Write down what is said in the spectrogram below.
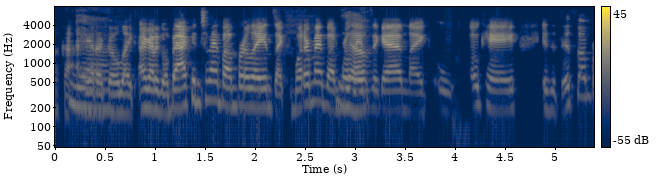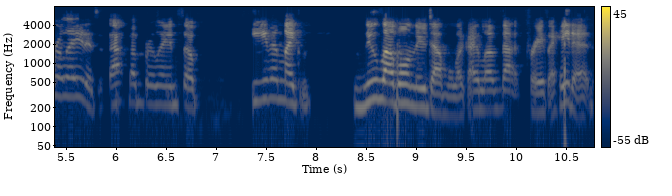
okay i gotta go like i gotta go back into my bumper lanes. Like what are my bumper Yeah. lanes again? Like okay is it this bumper lane? Is it that bumper lane? So even like new level new devil like i love that phrase i hate it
